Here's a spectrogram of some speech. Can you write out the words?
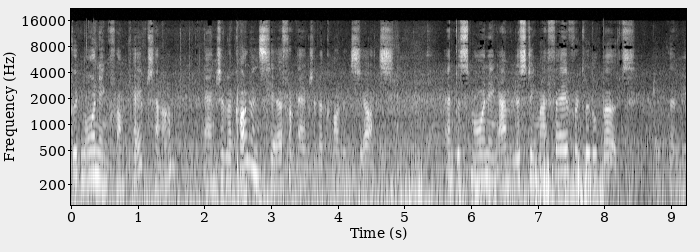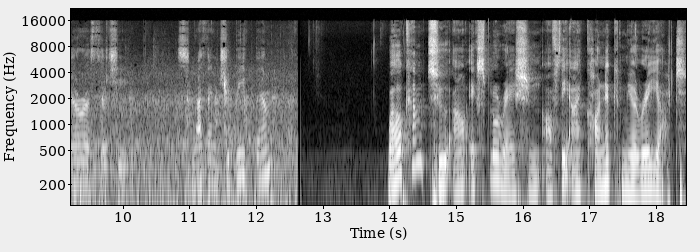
Good morning from Cape Town. Angela Collins here from Angela Collins Yachts. And this morning I'm listing my favorite little boat, the Miura 30. It's nothing to beat them. Welcome to our exploration of the iconic Miura yacht.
